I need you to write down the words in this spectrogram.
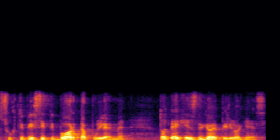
σου χτυπήσει την πόρτα που λέμε, τότε έχεις δύο επιλογές.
